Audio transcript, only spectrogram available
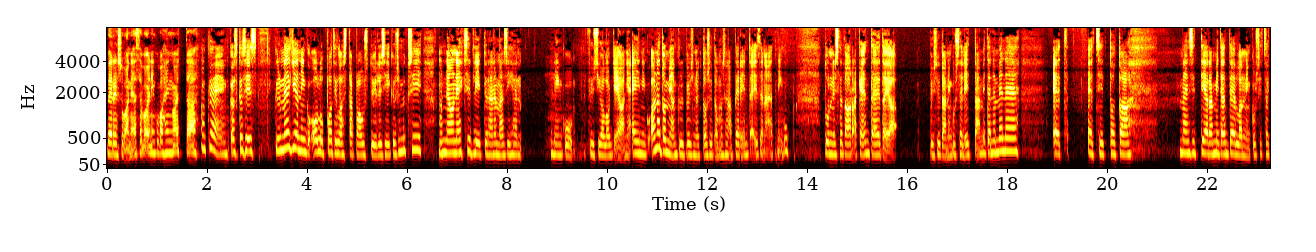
verisuonia se voi niin kuin vahingoittaa. Okei, okay, koska siis kyllä meilläkin on niin kuin ollut potilastapaustyyllisiä kysymyksiä, mutta ne on ehkä liittynyt enemmän siihen niin kuin fysiologiaan ja ei niin kuin, anatomia on kyllä pysynyt tosi perinteisenä, että niin kuin tunnistetaan rakenteita ja pystytään niin kuin selittämään, miten ne menee. että et sit tota, mä en sit tiedä, miten teillä on niinku sit se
